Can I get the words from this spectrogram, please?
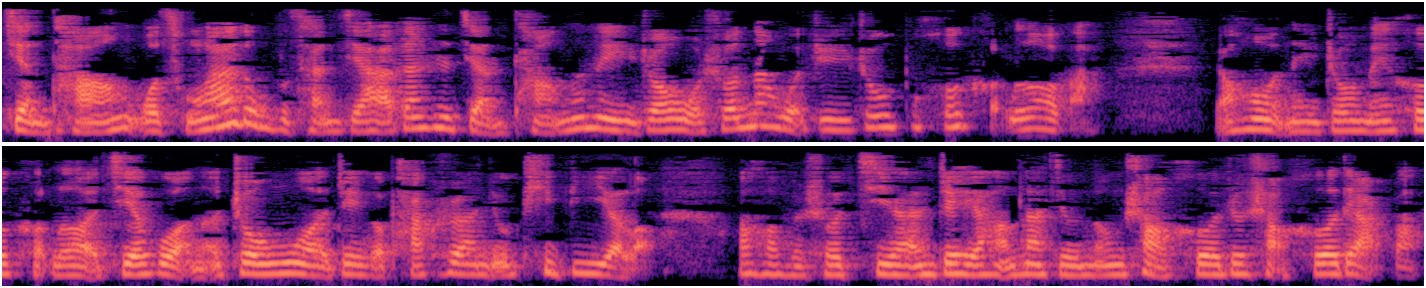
减糖，我从来都不参加。但是减糖的那一周，我说那我这一周不喝可乐吧，然后我那一周没喝可乐，结果呢，周末这个 Park Run 就 PB 了。啊，我说既然这样，那就能少喝就少喝点儿吧。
